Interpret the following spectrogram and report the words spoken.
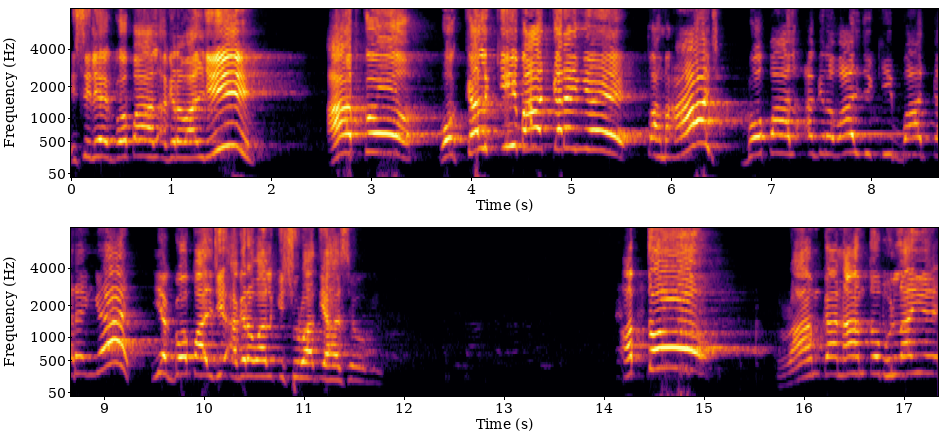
इसीलिए गोपाल अग्रवाल जी, आपको वो कल की बात करेंगे तो हम आज गोपाल अग्रवाल जी की बात करेंगे। ये गोपाल जी अग्रवाल की शुरुआत यहाँ से होगी। अब तो राम का नाम तो भूलना ही है।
